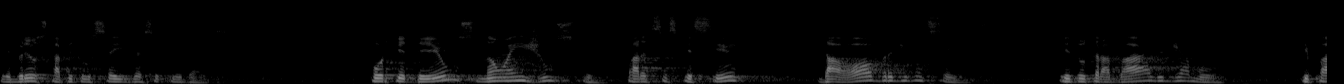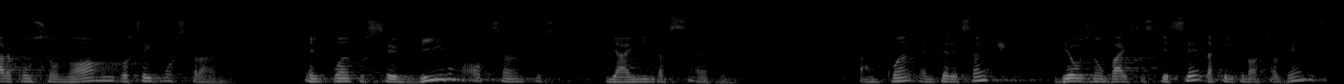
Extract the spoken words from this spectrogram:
Hebreus capítulo 6, versículo 10. Porque Deus não é injusto para se esquecer da obra de vocês e do trabalho de amor que para com seu nome vocês mostraram, enquanto serviram aos santos e ainda servem. Enquanto, é interessante, Deus não vai se esquecer daquilo que nós fazemos,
